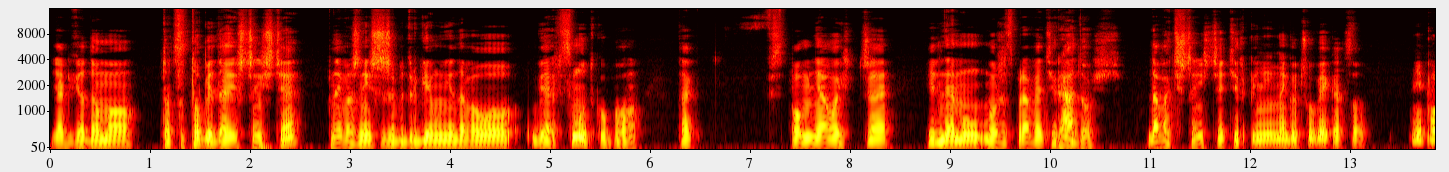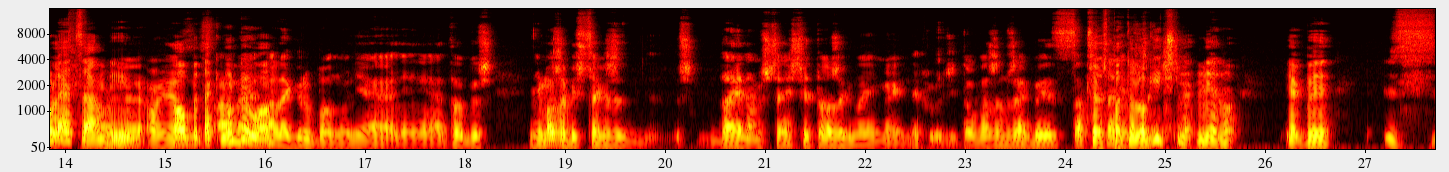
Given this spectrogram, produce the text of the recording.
Jak wiadomo, to co tobie daje szczęście, najważniejsze, żeby drugiemu nie dawało, wiesz, smutku, bo tak wspomniałeś, że jednemu może sprawiać radość, dawać szczęście, cierpienie innego człowieka, co nie polecam. I O Jezus, oby tak nie ale, było. Ale grubo, no nie, nie, nie. To już nie może być tak, że daje nam szczęście to, że gnojimy innych ludzi. To uważam, że jakby jest To jest patologiczne. szczęścia. Nie no, jakby z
